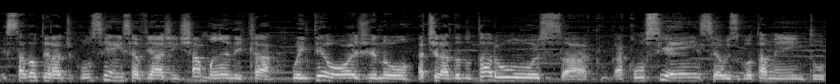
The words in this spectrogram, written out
a estado alterado de consciência, a viagem xamânica, o enteógeno, a tirada do tarô, a, a consciência, o esgotamento.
